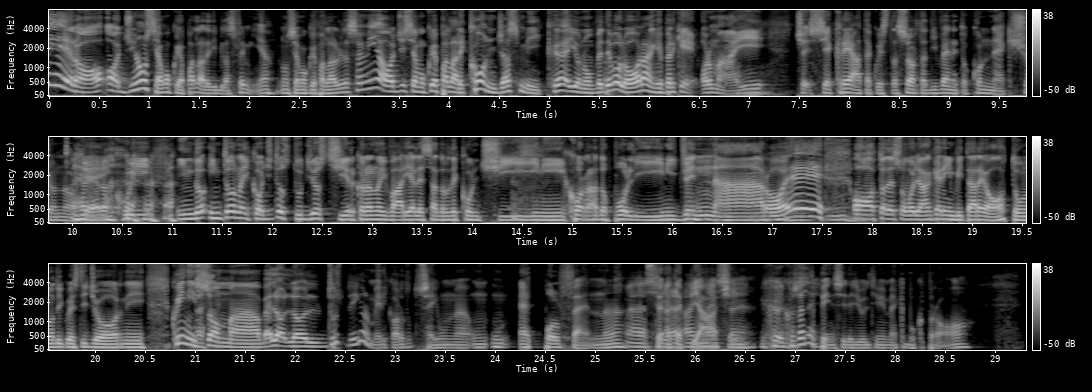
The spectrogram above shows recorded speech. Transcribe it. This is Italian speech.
Però oggi non siamo qui a parlare di blasfemia, non siamo qui a parlare di blasfemia, oggi siamo qui a parlare con Just Mick, io non vedevo l'ora anche perché ormai cioè, si è creata questa sorta di Veneto Connection, ok? vero. in cui indo- intorno ai Cogito Studios circolano i vari Alessandro De Concini, Corrado Polini, Gennaro e Otto, adesso voglio anche reinvitare Otto uno di questi giorni. Quindi insomma, beh, lo- lo- tu- io non mi ricordo, tu sei un, un- un Apple fan? Eh, sì, Te- a te ahimè, piace? Cosa ne Sì. pensi degli ultimi MacBook Pro?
